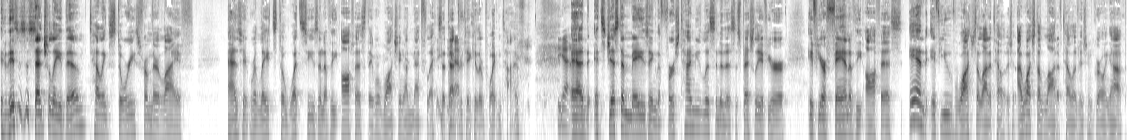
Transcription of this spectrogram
this is essentially them telling stories from their life as it relates to what season of The Office they were watching on Netflix at that Yes. particular point in time. Yes. And it's just amazing the first time you listen to this, especially if you're if you're a fan of The Office and if you've watched a lot of television. I watched a lot of television growing up.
